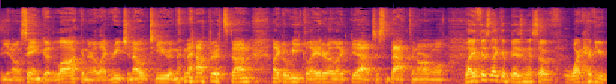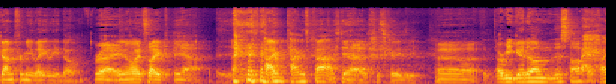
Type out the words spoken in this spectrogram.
you know, saying good luck and they're like reaching out to you. And then after it's done, like a week later, like, yeah, it's just back to normal. life is like a business of what have you done for me lately though Right. you know it's like Yeah. time time has passed yeah, Yeah. it's just crazy Uh, are we good on this topic? i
